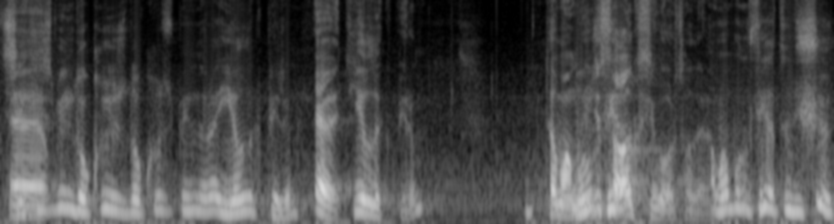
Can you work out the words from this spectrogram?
8900 9000 lira yıllık prim. Evet, yıllık prim. Tamamlayıcı fiyat- sağlık sigortaları. Ama bunun fiyatı düşük.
